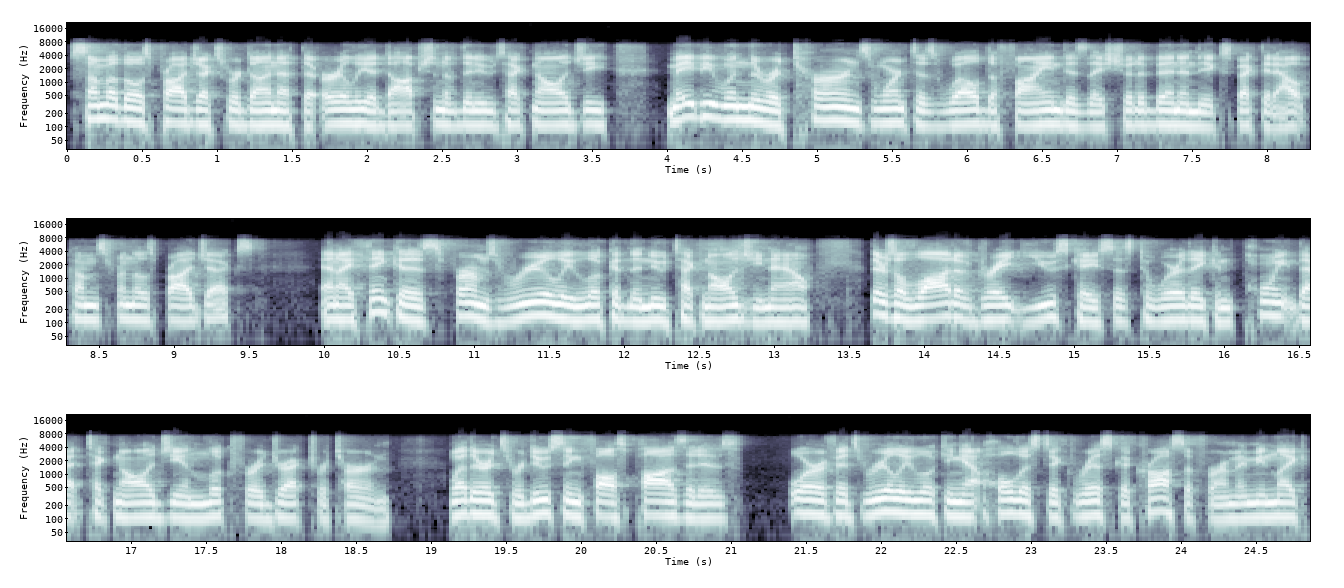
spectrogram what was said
Some of those projects were done at the early adoption of the new technology, maybe when the returns weren't as well defined as they should have been and the expected outcomes from those projects. And I think as firms really look at the new technology now, there's a lot of great use cases to where they can point that technology and look for a direct return, whether it's reducing false positives or if it's really looking at holistic risk across a firm. I mean, like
